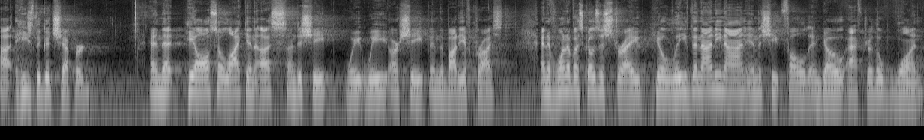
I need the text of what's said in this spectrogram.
Uh, he's the good shepherd and that he also likened us unto sheep. We, we are sheep in the body of Christ. And if one of us goes astray, he'll leave the 99 in the sheepfold and go after the one.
